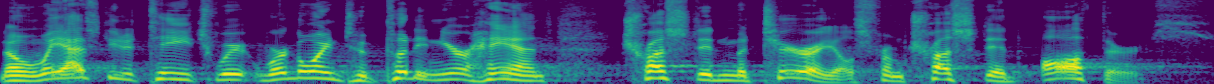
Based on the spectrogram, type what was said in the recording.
No, when we ask you to teach, we're, we're going to put in your hands trusted materials from trusted authors.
